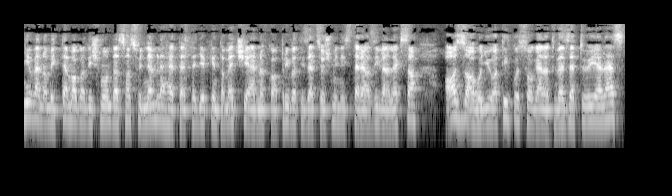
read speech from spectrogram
nyilván, amit te magad is mondasz, az, hogy nem lehetett egyébként a Mecsiárnak a privatizációs minisztere, az Iván Lexa, azzal, hogy ő a titkosszolgálat vezetője lesz,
